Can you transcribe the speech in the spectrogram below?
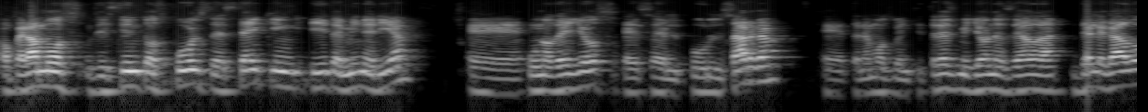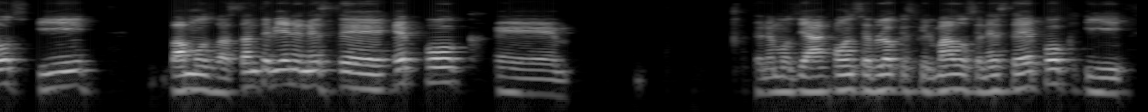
operamos distintos pools de staking y de minería. Eh, uno de ellos es el pool Sarga. Eh, tenemos 23 millones de delegados y vamos bastante bien en este Epoch. Eh, tenemos ya 11 bloques firmados en este Epoch y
